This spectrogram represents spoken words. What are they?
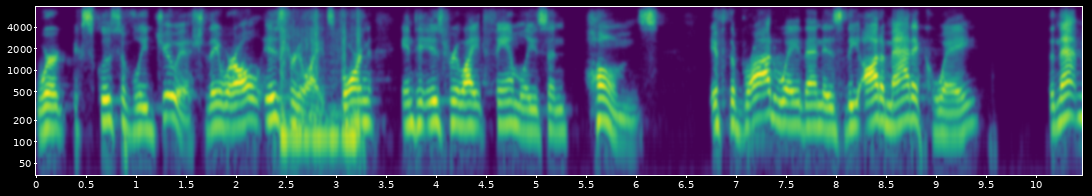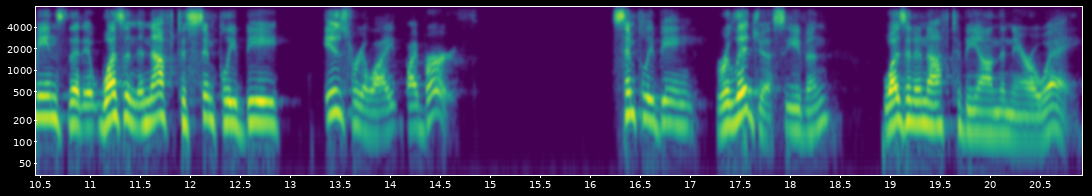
were exclusively Jewish. They were all Israelites, born into Israelite families and homes. If the broad way then is the automatic way, then that means that it wasn't enough to simply be Israelite by birth. Simply being religious, even, wasn't enough to be on the narrow way.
